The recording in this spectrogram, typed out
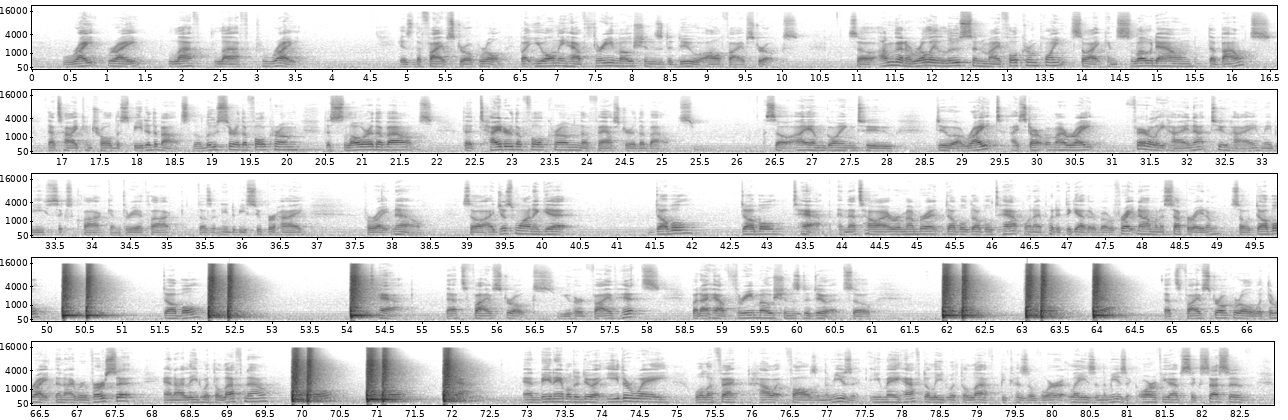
right, right, left, left, right is the five stroke roll but you only have three motions to do all five strokes. So I'm gonna really loosen my fulcrum point so I can slow down the bounce. That's how I control the speed of the bounce. The looser the fulcrum, the slower the bounce, the tighter the fulcrum, the faster the bounce. So I am going to do a right. I start with my right fairly high, not too high, maybe six o'clock and three o'clock doesn't need to be super high for right now. So I just want to get double, double, tap. And that's how I remember it, double, double, tap when I put it together. But for right now I'm going to separate them. So double, double, tap. That's five strokes. You heard five hits, but I have three motions to do it. So That's five stroke roll with the right. Then I reverse it and I lead with the left now. Double, double, tap. And being able to do it either way will affect how it falls in the music. You may have to lead with the left because of where it lays in the music. Or if you have successive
